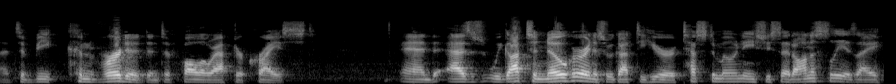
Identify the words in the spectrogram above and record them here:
uh, to be converted and to follow after Christ. And as we got to know her and as we got to hear her testimony, she said, honestly, as I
